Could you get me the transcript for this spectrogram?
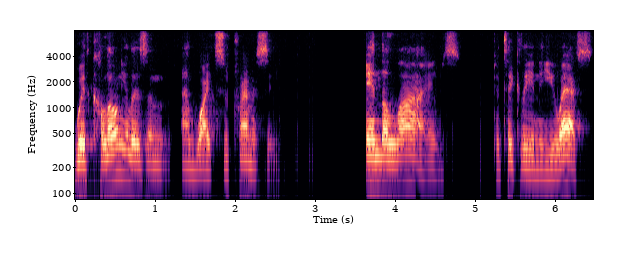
with colonialism and white supremacy in the lives, particularly in the US,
